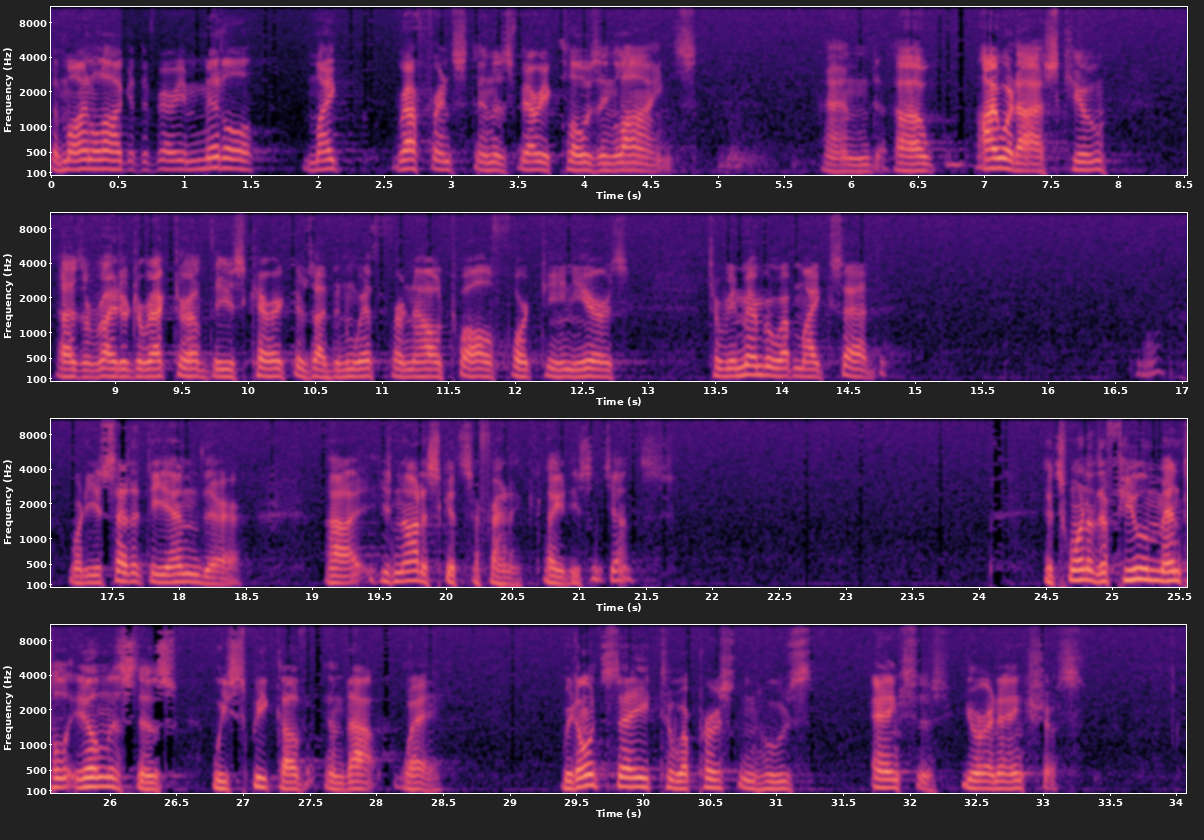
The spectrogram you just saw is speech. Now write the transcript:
The monologue at the very middle, Mike referenced in his very closing lines. And uh, I would ask you, as a writer-director of these characters I've been with for now 12, 14 years, to remember what Mike said. What he said at the end there. Uh, he's not a schizophrenic, ladies and gents. It's one of the few mental illnesses we speak of in that way. We don't say to a person who's anxious, you're an anxious.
